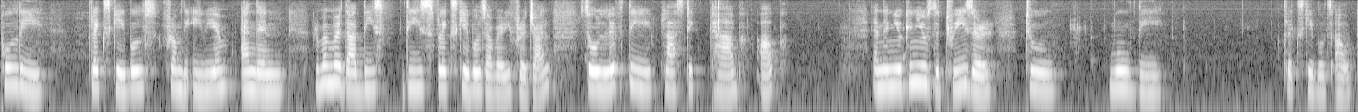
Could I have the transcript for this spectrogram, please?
pull the flex cables from the EVM and then remember that these these flex cables are very fragile. So lift the plastic tab up and then you can use the tweezer to move the flex cables out.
